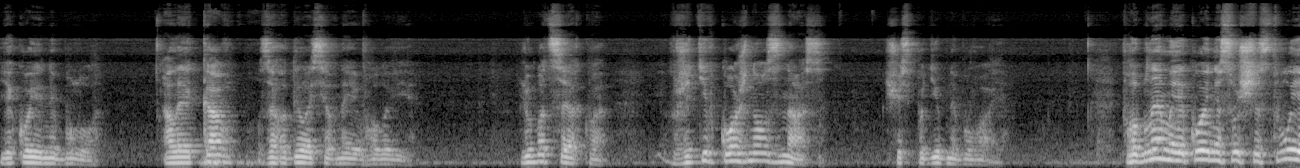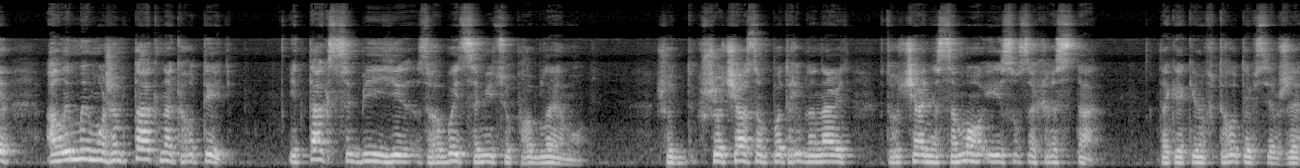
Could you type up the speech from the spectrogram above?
якої не було, але яка зародилася в неї в голові. Люба церква, в житті в кожного з нас щось подібне буває. Проблеми, якої не существує, але ми можемо так накрутити і так собі її зробити самі цю проблему, що, що часом потрібно навіть втручання самого Ісуса Христа, так як Він втрутився вже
